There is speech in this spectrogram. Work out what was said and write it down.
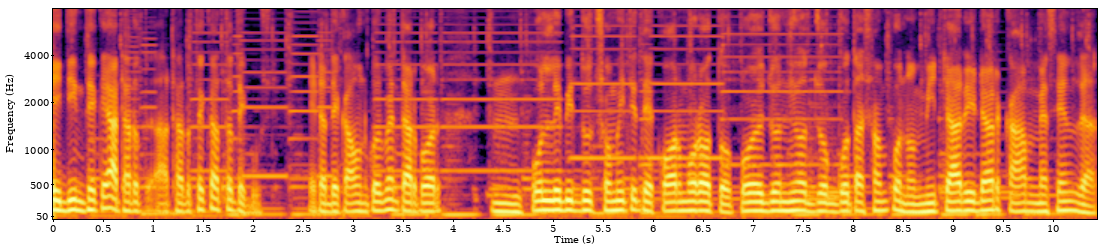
এই দিন থেকে আঠারো আঠারো থেকে অর্থাৎ একুশ। এটা দিয়ে কাউন্ট করবেন, তারপর পল্লী বিদ্যুৎ সমিতিতে কর্মরত, প্রয়োজনীয় যোগ্যতা সম্পন্ন মিটার রিডার কাম মেসেঞ্জার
